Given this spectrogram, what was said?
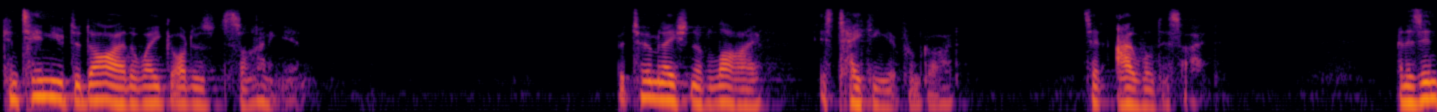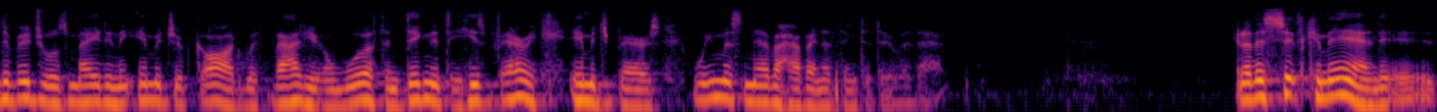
continue to die the way God is designing it. But termination of life is taking it from God. It said, I will decide. And as individuals made in the image of God with value and worth and dignity, his very image bearers, we must never have anything to do with that. You know, this sixth command, it,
